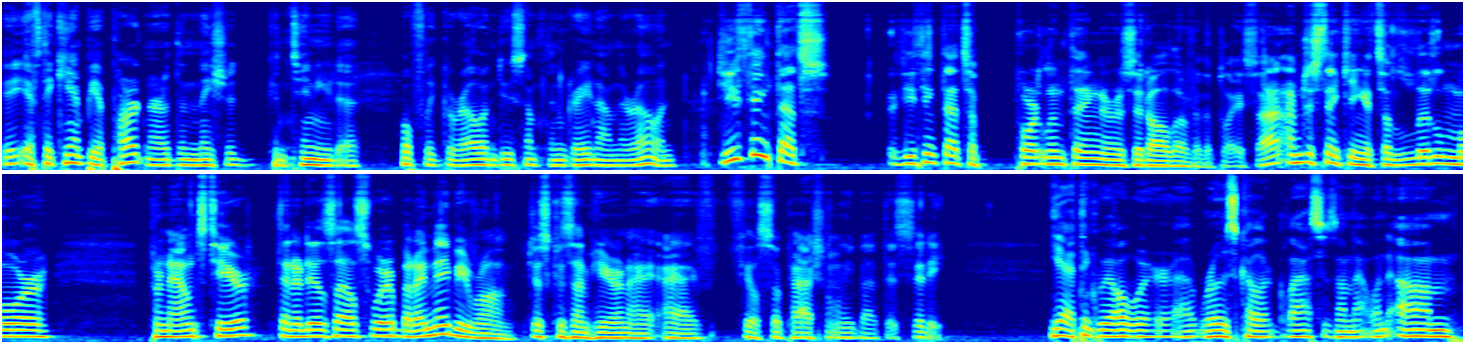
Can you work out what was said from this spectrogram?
If they can't be a partner, then they should continue to hopefully grow and do something great on their own. Do you think that's do you think that's a Portland thing or is it all over the place? I, I'm just thinking it's a little more pronounced here than it is elsewhere, but I may be wrong just because I'm here and I, I feel so passionately about this city. Yeah, I think we all wear uh, rose-colored glasses on that one. Um,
